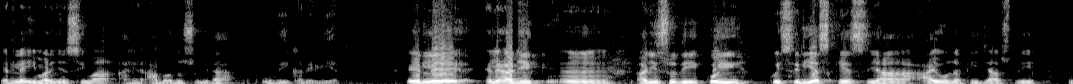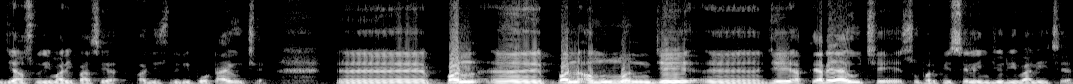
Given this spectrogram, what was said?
એટલે ઇમરજન્સીમાં આ બધું સુવિધા ઊભી કરેલી હતી. એટલે એટલે હજી હજી સુધી કોઈ કોઈ સિરિયસ કેસ ત્યાં આવ્યું નથી, જ્યાં સુધી જ્યાં સુધી મારી પાસે હજી સુધી રિપોર્ટ આવ્યું છે. પણ પણ અમુમન જે જે અત્યારે આવ્યું છે સુપરફિશિયલ ઇન્જુરીવાળી છે,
